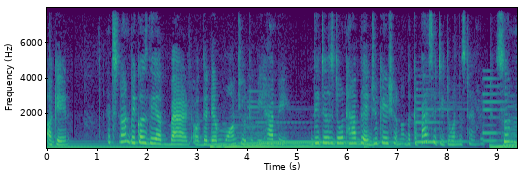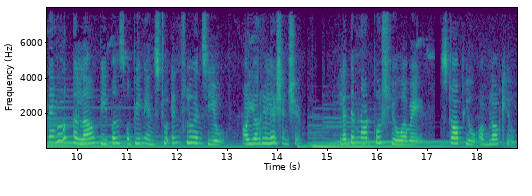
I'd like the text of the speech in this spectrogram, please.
Again, it's not because they are bad or they don't want you to be happy they just don't have the education or the capacity to understand it. So, never allow people's opinions to influence you or your relationship. Let them not push you away, stop you, or block you.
